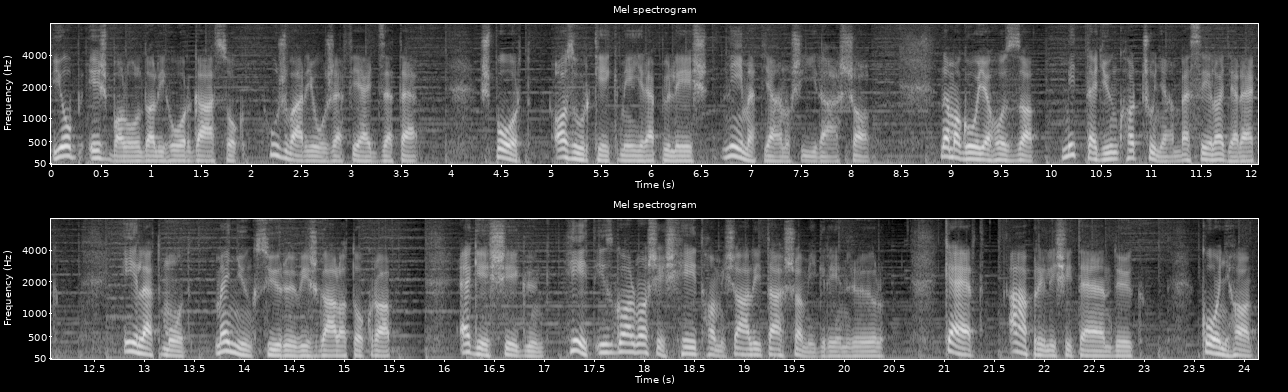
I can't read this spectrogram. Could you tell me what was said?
jobb és baloldali horgászok, Húsvár József jegyzete. Sport, azurkék mély repülés, német János írása. Nem agója hozza, mit tegyünk, ha csúnyán beszél a gyerek. Életmód, menjünk szűrővizsgálatokra. Egészségünk, hét izgalmas és hét hamis állítása migrénről. Kert, áprilisi teendők, konyha,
